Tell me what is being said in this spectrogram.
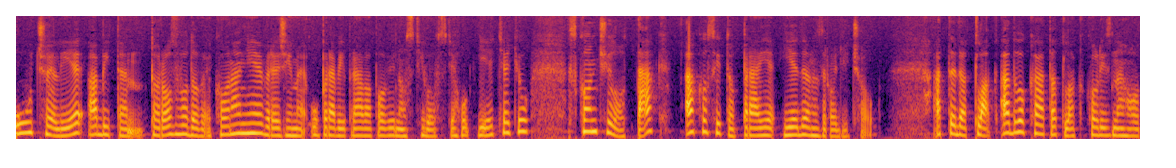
účel je, aby tento rozvodové konanie v režime úpravy práva povinnosti vo vzťahu k dieťaťu skončilo tak, ako si to praje jeden z rodičov. A teda tlak advokáta, tlak kolizného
